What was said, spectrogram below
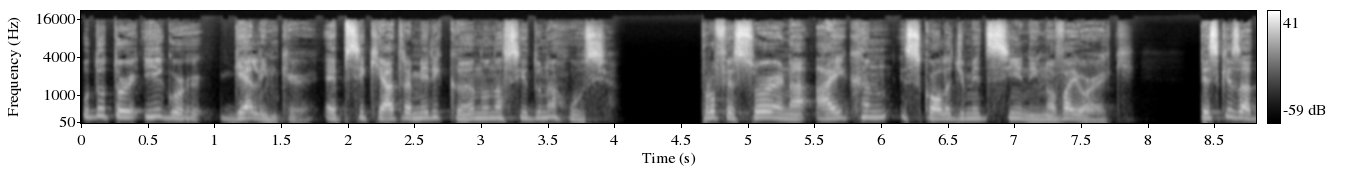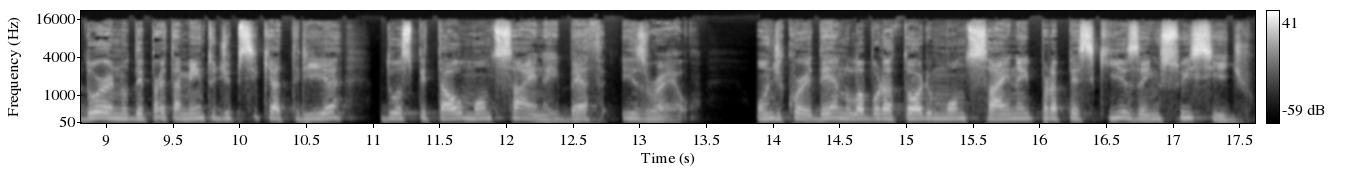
O Dr. Igor Gellinker é psiquiatra americano nascido na Rússia. Professor na Icahn Escola de Medicina, em Nova York. Pesquisador no Departamento de Psiquiatria do Hospital Mount Sinai, Beth Israel, onde coordena o Laboratório Mount Sinai para pesquisa em suicídio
